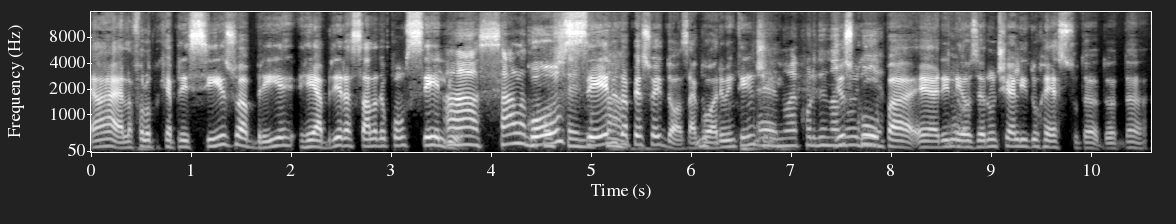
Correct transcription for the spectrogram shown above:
Ah, ela falou porque é preciso abrir, reabrir a sala do conselho. Ah, a sala do conselho. Conselho tá. da pessoa idosa. Agora do, eu entendi. É, não é coordenadoria. Desculpa, é, Arineuza, eu não tinha lido o resto da, da, da,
